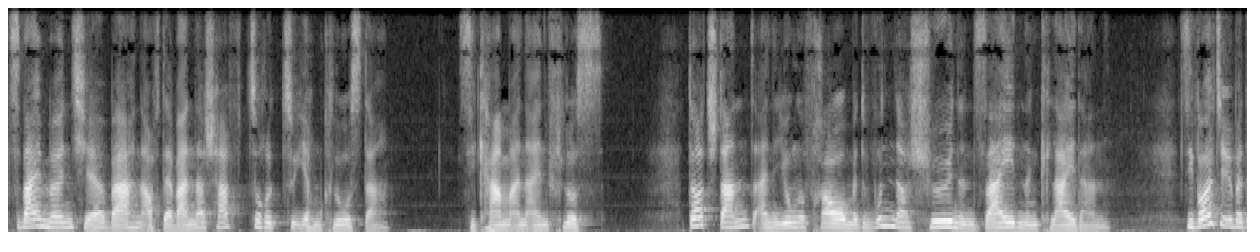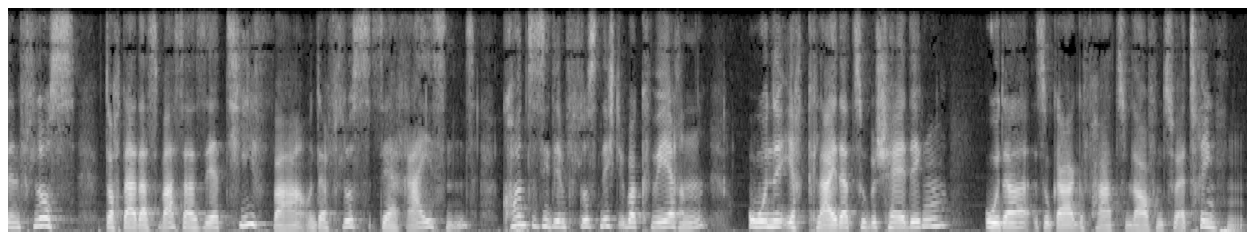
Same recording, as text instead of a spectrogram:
Zwei Mönche waren auf der Wanderschaft zurück zu ihrem Kloster. Sie kamen an einen Fluss. Dort stand eine junge Frau mit wunderschönen seidenen Kleidern. Sie wollte über den Fluss, doch da das Wasser sehr tief war und der Fluss sehr reißend, konnte sie den Fluss nicht überqueren ohne ihre Kleider zu beschädigen oder sogar Gefahr zu laufen, zu ertrinken.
